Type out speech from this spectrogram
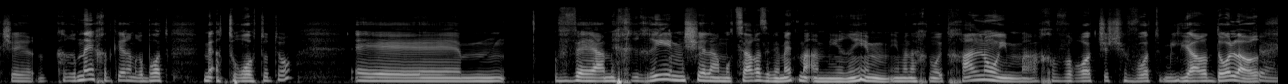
כשקרני חד קרן רבות מעטרות אותו. והמחירים של המוצר הזה באמת מאמירים. אם אנחנו התחלנו עם החברות ששוות מיליארד דולר, כן.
